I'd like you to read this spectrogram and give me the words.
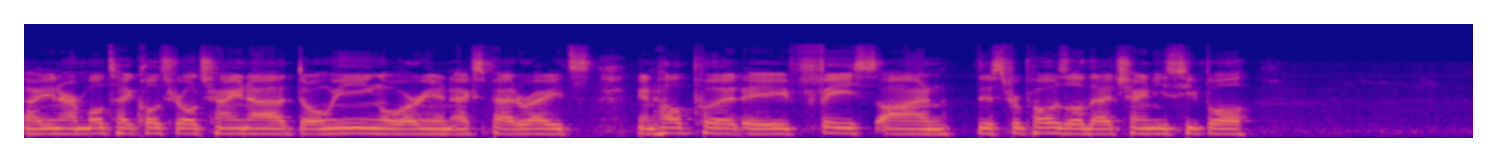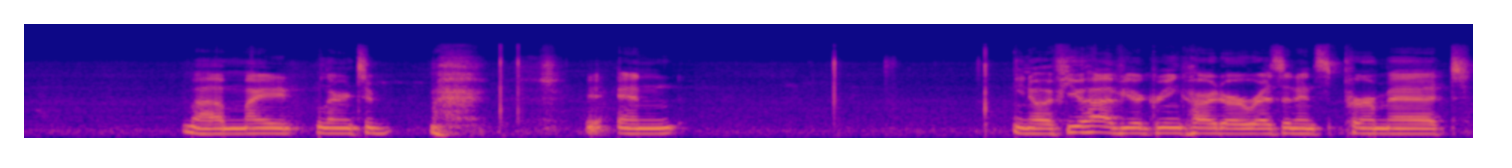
uh, in our multicultural China, Douyin, or in expat rights, and help put a face on this proposal that Chinese people uh, might learn to and you know if you have your green card or a residence permit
